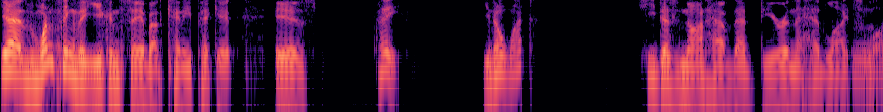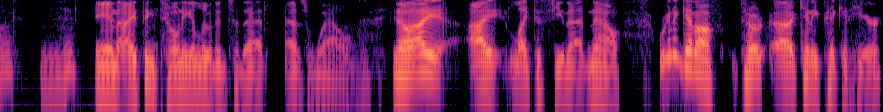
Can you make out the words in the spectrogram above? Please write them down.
Yeah, the one thing that you can say about Kenny Pickett is, hey, you know what? He does not have that deer in the headlights Mhm. look. Mm-hmm. And I think Tony alluded to that as well. You know, I I like to see that. Now we're gonna get off to, uh, Kenny Pickett here,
